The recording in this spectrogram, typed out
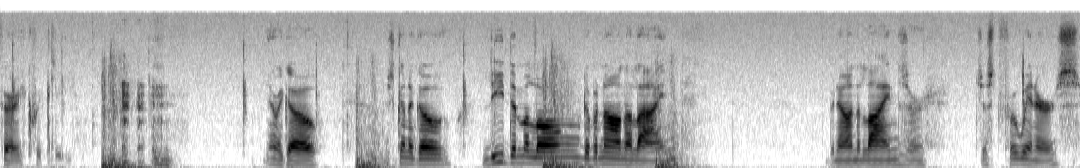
very quickly. there we go. Just gonna go lead them along the banana line Banana lines are just for winners.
